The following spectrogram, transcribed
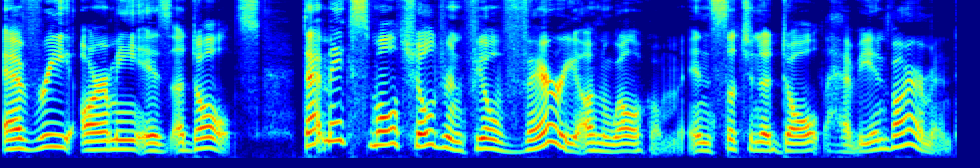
every army is adults. That makes small children feel very unwelcome in such an adult heavy environment.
